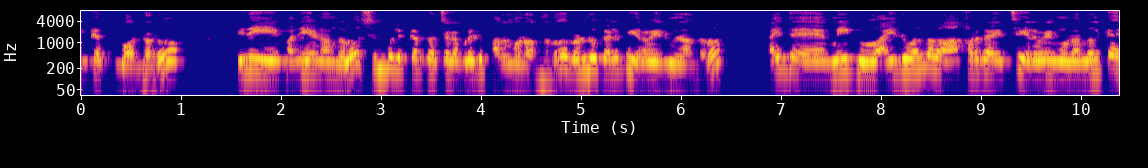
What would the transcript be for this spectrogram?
ఇక్కత్ బోర్డర్. ఇది పదిహేను వందలు సింపుల్ ఇక్కత్ వచ్చేటప్పటికి పదమూడు వందలు రెండు కలిపి ఇరవై ఎనిమిది వందలు. అయితే మీకు ఐదు వందలు ఆఫర్గా ఇచ్చి ఇరవై మూడు వందలకే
